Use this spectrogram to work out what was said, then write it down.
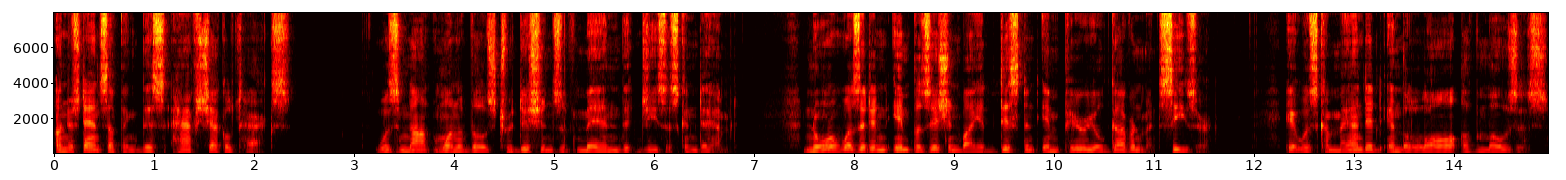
understand something this half shekel tax was not one of those traditions of men that Jesus condemned, nor was it an imposition by a distant imperial government, Caesar. It was commanded in the law of Moses,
